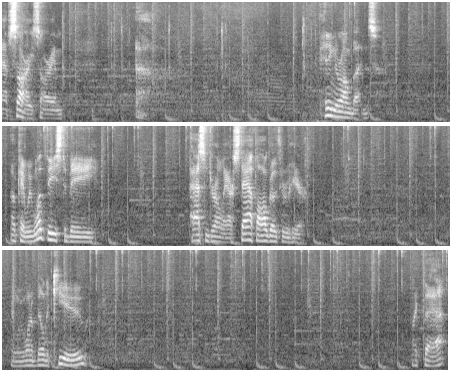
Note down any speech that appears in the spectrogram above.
I'm sorry, sorry. I'm. Uh, hitting the wrong buttons. Okay, we want these to be passenger only. Our staff all go through here. And we want to build a queue. Like that.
